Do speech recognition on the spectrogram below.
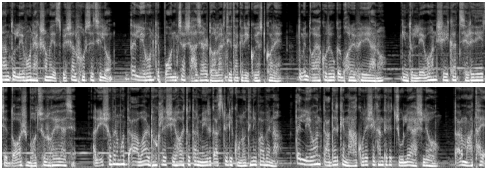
জানতো লেবন একসময় স্পেশাল ফোর্সে ছিল, তাই লেবনকে পঞ্চাশ হাজার ডলার দিয়ে তাকে রিকোয়েস্ট করে, তুমি দয়া করে ওকে ঘরে ফিরিয়ে আনো। কিন্তু লেবন সেই কাজ ছেড়ে দিয়েছে দশ বছর হয়ে গেছে, আর এসবের মধ্যে আবার ঢুকলে সে হয়তো তার মেয়ের কাস্টাডি কোনোদিনই পাবে না। তাই লেবন তাদেরকে না করে সেখান থেকে চলে আসলেও তার মাথায়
